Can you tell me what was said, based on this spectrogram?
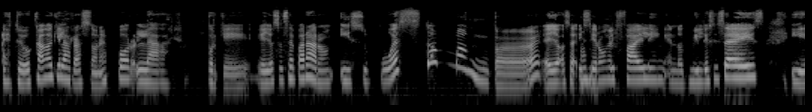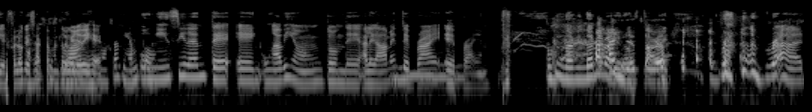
Estoy buscando aquí las razones por las porque ellos se separaron y supuestamente ellos o sea, hicieron el filing en 2016 y fue lo que exactamente lo que yo dije. Un incidente en un avión donde alegadamente Brian, eh, mm. Brian no, no mi marido, sorry. Brad,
